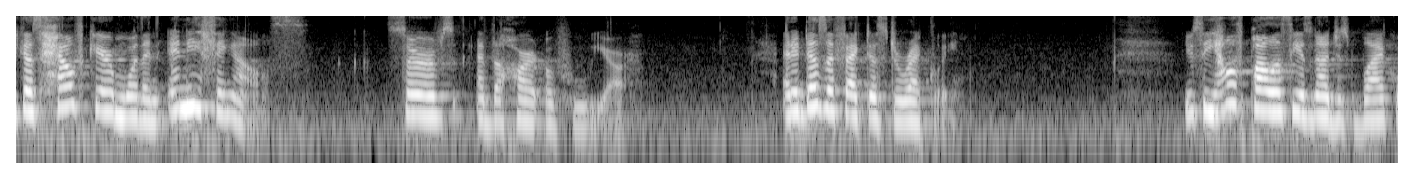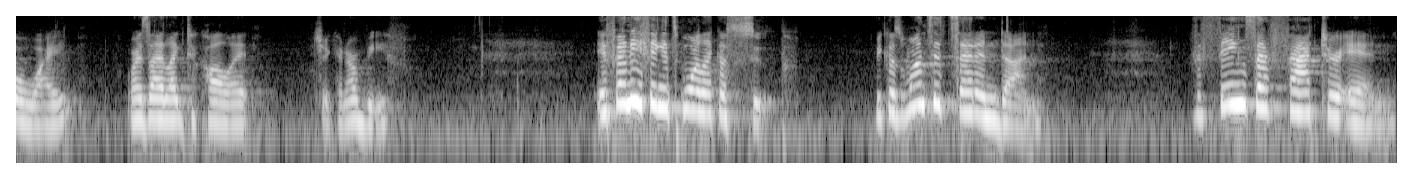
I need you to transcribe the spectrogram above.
because healthcare, more than anything else, serves at the heart of who we are. And it does affect us directly. You see, health policy is not just black or white, or as I like to call it, chicken or beef. If anything, it's more like a soup, because once it's said and done, the things that factor in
